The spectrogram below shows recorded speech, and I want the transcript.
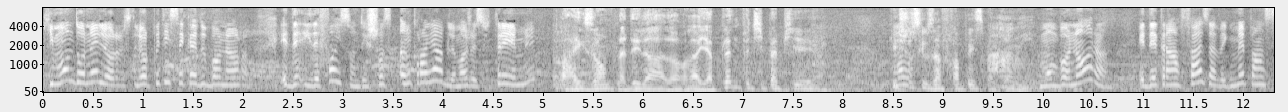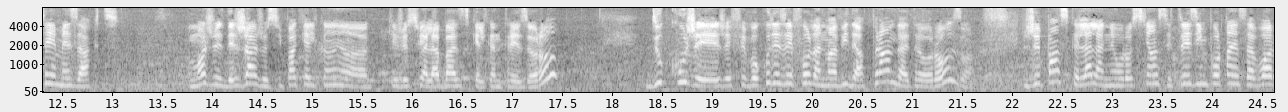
qui m'ont donné leurs leur petits secrets du bonheur. Et des, fois ils sont des choses incroyables, moi je suis très émue. Par exemple Adéla, alors là il y a plein de petits papiers. Quelque chose qui vous a frappé ce matin ah Mon bonheur est d'être en phase avec mes pensées et mes actes. Moi je, déjà je ne suis pas quelqu'un euh, que je suis à la base quelqu'un de très heureux. Du coup, j'ai fait beaucoup d'efforts dans ma vie d'apprendre à être heureuse. Je pense que là, la neuroscience, est très important de savoir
